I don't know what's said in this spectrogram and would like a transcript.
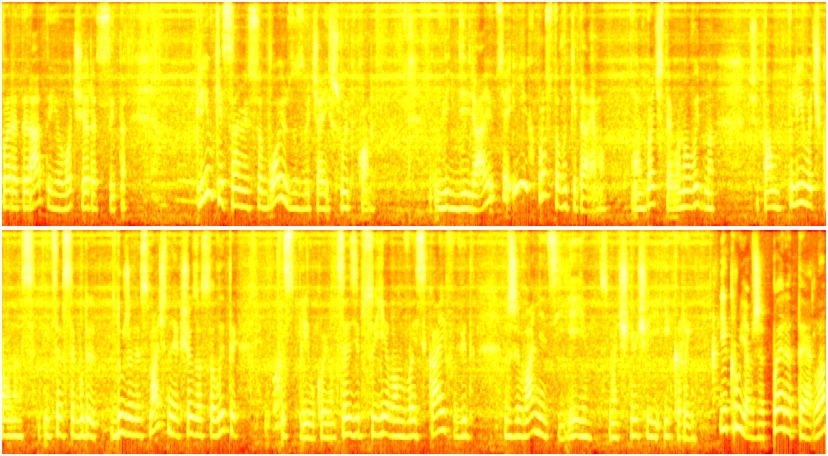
перетирати його через сито. Плівки самі собою зазвичай швидко відділяються і їх просто викидаємо. Ось бачите, воно видно, що там плівочка у нас. І це все буде дуже несмачно, якщо засолити з плівкою. Це зіпсує вам весь кайф від вживання цієї смачнючої ікри. Ікру я вже перетерла.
